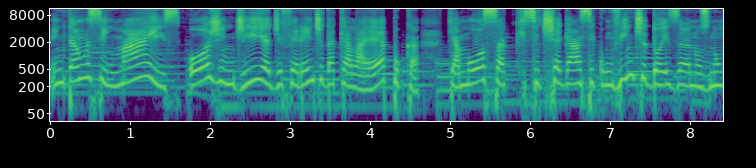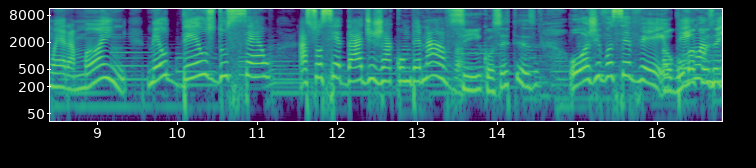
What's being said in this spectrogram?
Então, assim, mas hoje em dia, diferente daquela época, que a moça que se chegasse com 22 anos não era mãe, meu Deus do céu, a sociedade já condenava. Sim, com certeza. Hoje você vê, eu alguma tenho coisa de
